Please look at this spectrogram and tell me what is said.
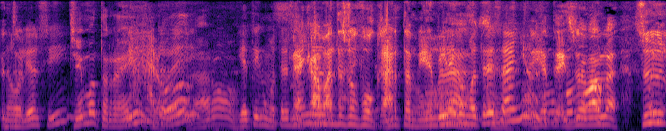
Nuevo León, sí. Sí, Monterrey. Claro. Claro. Ya tiene como tres me años. acaban de sofocar también, Tiene ¿verdad? como tres años. Fíjate, eso habla. su-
